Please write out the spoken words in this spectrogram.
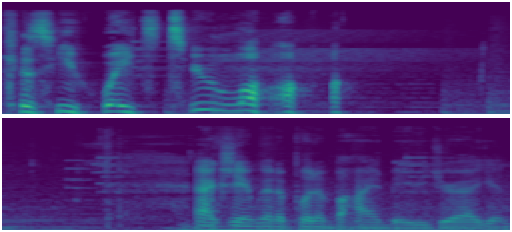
Because he waits too long. Actually, I'm going to put him behind Baby Dragon.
